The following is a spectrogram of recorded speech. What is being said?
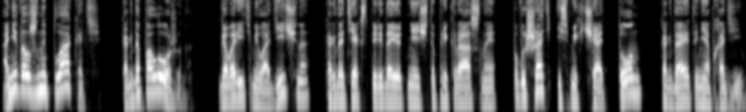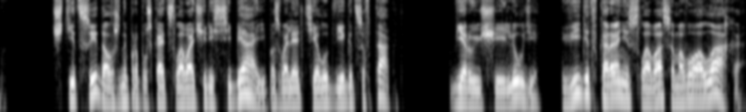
Они должны плакать, когда положено, говорить мелодично, когда текст передает нечто прекрасное, повышать и смягчать тон, когда это необходимо. Чтецы должны пропускать слова через себя и позволять телу двигаться в такт. Верующие люди видят в Коране слова самого Аллаха,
